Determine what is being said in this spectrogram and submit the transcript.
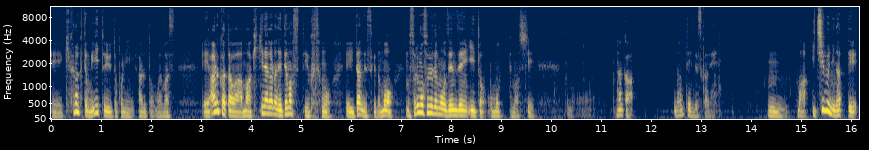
え、聞かなくてもいいというとこにあると思います。え、ある方は、まあ、聞きながら寝てますっていう方も、え、いたんですけども、それもそれでも全然いいと思ってますし、あのなんか、なんて言うんですかね。うん。まあ、一部になって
